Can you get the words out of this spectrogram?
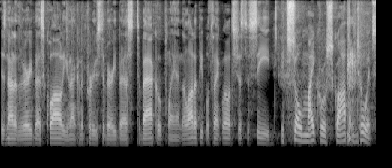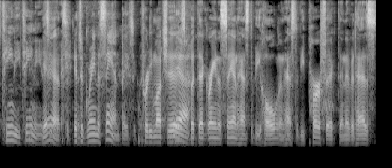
is not of the very best quality, you're not going to produce the very best tobacco plant. And a lot of people think, well, it's just a seed. It's so microscopic, too. It's teeny, teeny. It's, Yeah, a, it's it's, a- a, grain of sand, basically. Pretty much is, Yeah. but that grain of sand has to be whole and it has to be perfect. And if it has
